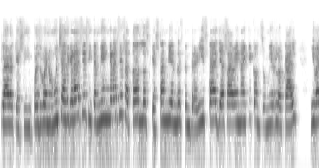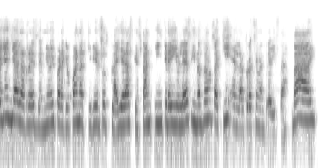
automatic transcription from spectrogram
Claro que sí. Pues bueno, muchas gracias y también gracias a todos los que están viendo esta entrevista. Ya saben, hay que consumir local y vayan ya a las redes de Mioy para que puedan adquirir sus playeras que están increíbles y nos vemos aquí en la próxima entrevista. Bye.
